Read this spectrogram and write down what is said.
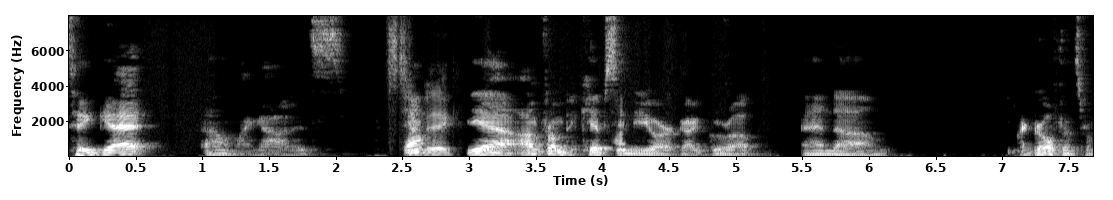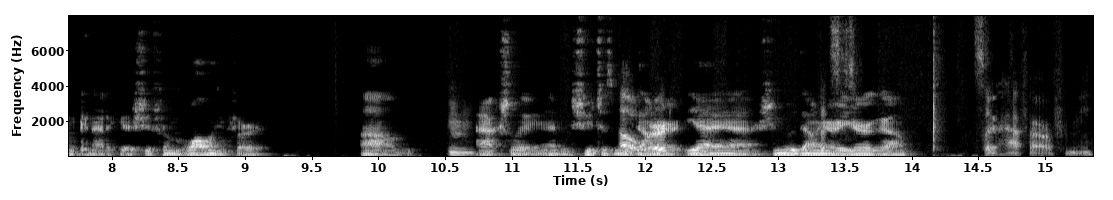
to get oh my god, it's It's too I'm- big. Yeah, I'm from Poughkeepsie, New York. I grew up, and um, my girlfriend's from Connecticut. She's from Wallingford, um, Mm. actually, and she just Oh, moved down word? here. Yeah, yeah, she moved down here a year ago. It's like a half hour for me.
